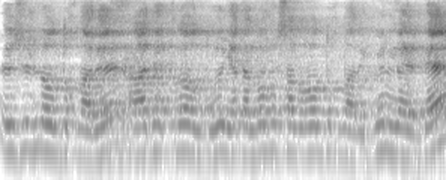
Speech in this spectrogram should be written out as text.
özürlü oldukları, adetli olduğu ya da lohusalı oldukları günlerde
